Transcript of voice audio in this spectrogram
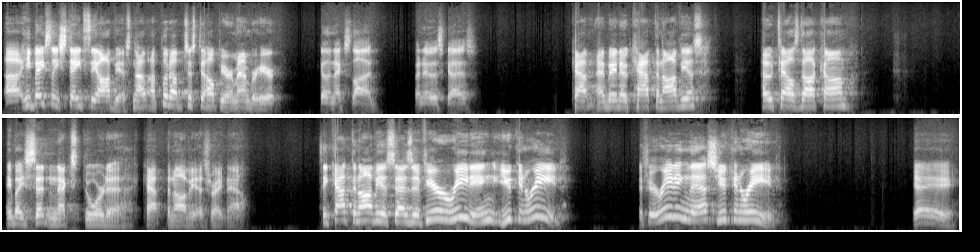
uh, he basically states the obvious. Now I put up just to help you remember here. Go to the next slide. I know this, guys. Cap, anybody know Captain Obvious? Hotels.com. Anybody sitting next door to Captain Obvious right now? See, Captain Obvious says if you're reading, you can read. If you're reading this, you can read. Yay.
